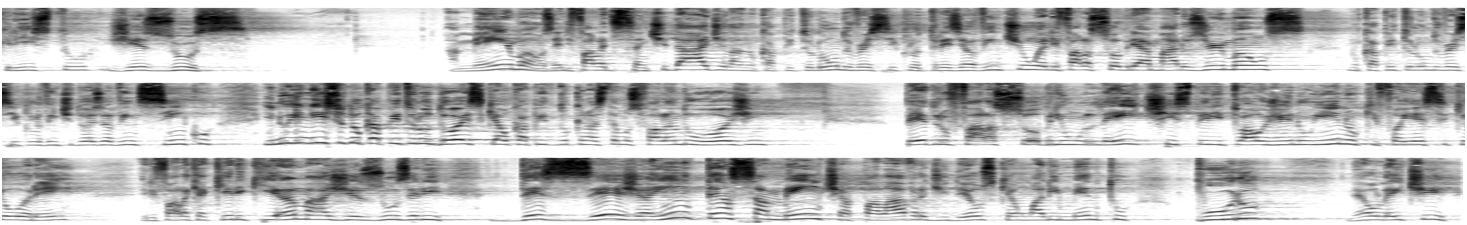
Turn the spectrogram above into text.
Cristo Jesus. Amém, irmãos? Ele fala de santidade lá no capítulo 1, do versículo 13 ao 21. Ele fala sobre amar os irmãos, no capítulo 1, do versículo 22 ao 25. E no início do capítulo 2, que é o capítulo que nós estamos falando hoje, Pedro fala sobre um leite espiritual genuíno, que foi esse que eu orei. Ele fala que aquele que ama a Jesus, ele deseja intensamente a palavra de Deus, que é um alimento puro, Né? O, leite,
